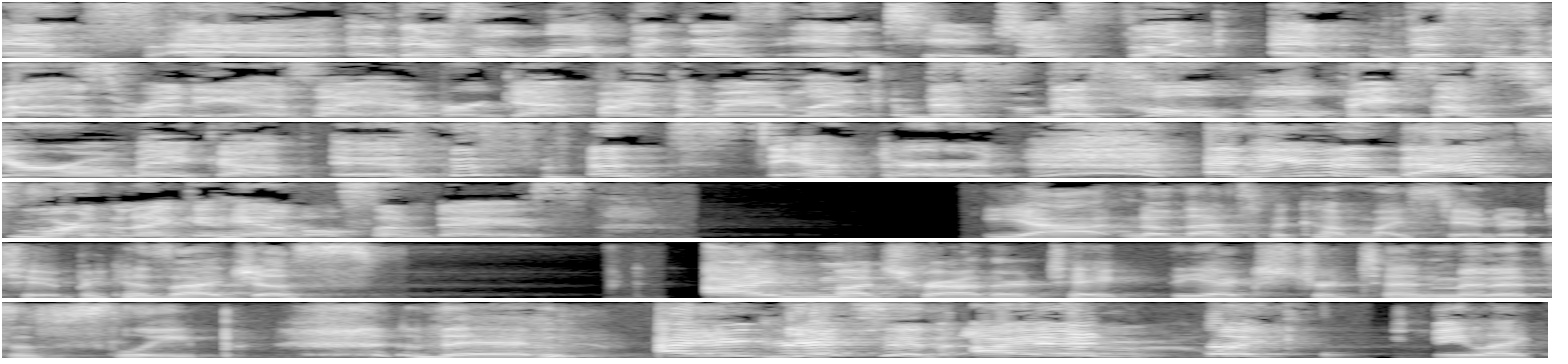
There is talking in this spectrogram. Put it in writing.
it's uh there's a lot that goes into just like and this is about as ready as i ever get by the way. Like this this whole full face of zero makeup is the standard. And even that's more than i can handle some days. Yeah no that's become my standard too because i just I'd much rather take the extra 10 minutes of sleep than I granted I am like be like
